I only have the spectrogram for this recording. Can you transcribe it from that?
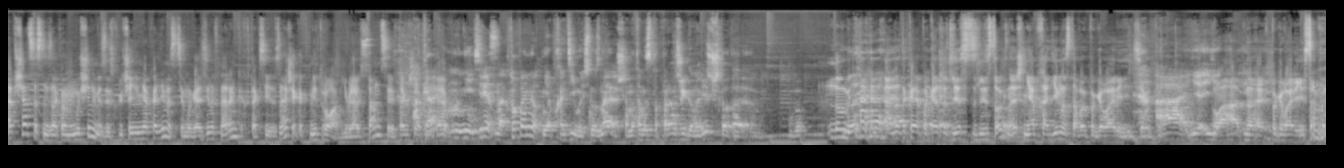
общаться с незнакомыми мужчинами за исключением необходимости в магазинах, на рынках, в такси. Знаешь, я как в метро объявляют станции, так же А как? объявляю- Мне интересно, а кто поймет необходимость? Ну, знаешь, она там из-под паранжи говорит что-то. Ну, она такая покажет лист- листок, знаешь, необходимо с тобой поговорить. А, я, я- Ладно, поговори со мной.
